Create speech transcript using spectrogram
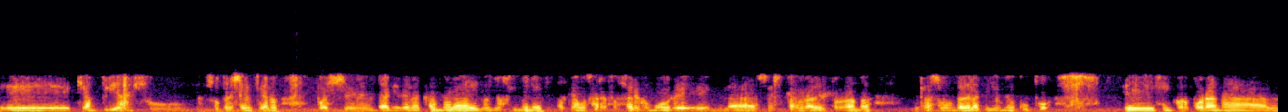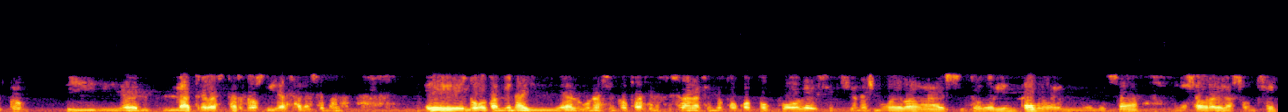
eh, que amplían su, su presencia, ¿no? Pues eh, Dani de la Cámara y Goyo Jiménez, porque vamos a reforzar el humor en la sexta hora del programa, la segunda de la que yo me ocupo, eh, se incorporan al club y el Latre va a estar dos días a la semana. Eh, luego también hay algunas incorporaciones que se van haciendo poco a poco, de secciones nuevas y todo orientado en, en esa, en esa hora de las 11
